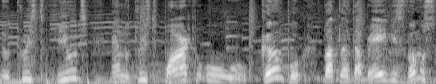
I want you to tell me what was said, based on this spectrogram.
no Trist Field, né, no Trist Park, o campo do Atlanta Braves. Vamos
